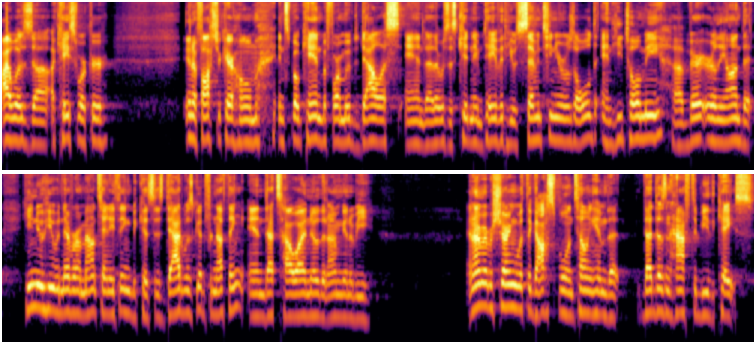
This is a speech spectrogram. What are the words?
I was uh, a caseworker in a foster care home in Spokane before I moved to Dallas, and uh, there was this kid named David. He was 17 years old, and he told me uh, very early on that he knew he would never amount to anything because his dad was good for nothing, and that's how I know that I'm going to be. And I remember sharing with the gospel and telling him that that doesn't have to be the case.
